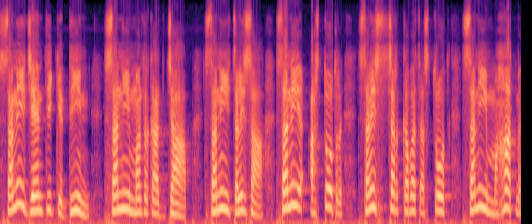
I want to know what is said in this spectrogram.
शनि जयंती के दिन शनि मंत्र का जाप, शनि चालीसा, शनि स्त्रोत्र शनिश्चर कवच स्त्रोत, शनि महात्म,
